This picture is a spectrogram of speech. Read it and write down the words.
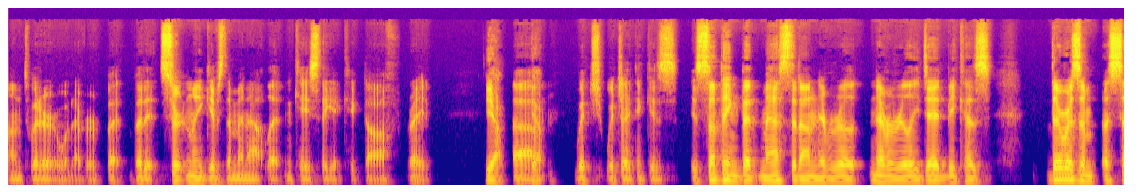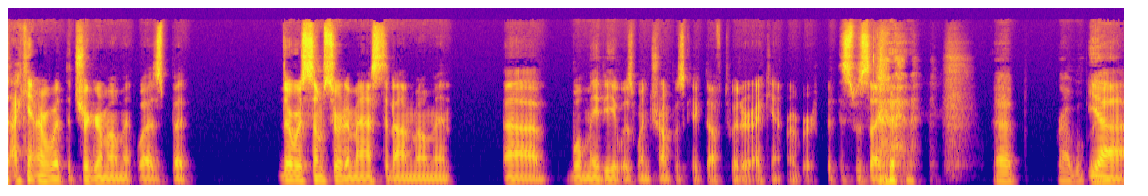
on Twitter or whatever, but but it certainly gives them an outlet in case they get kicked off, right? Yeah, um, yeah. Which which I think is is something that Mastodon never really, never really did because there was a, a I can't remember what the trigger moment was, but there was some sort of Mastodon moment uh, well, maybe it was when Trump was kicked off Twitter. I can't remember, but this was like, uh, probably. yeah,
